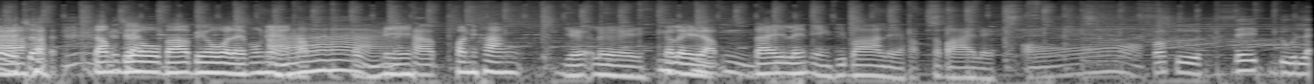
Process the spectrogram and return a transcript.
ไม่ใช่ ดัมเบลบาร์เบลอะไรพวกเนี้ยครับ อ่าผมมีครับค่อนข้างเยอะเลย อืมก็เลยแบบอืมอืม ได้เล่นเองที่บ้านเลยครับ สบายเลย อ๋อ ก็คือได้ดูแล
